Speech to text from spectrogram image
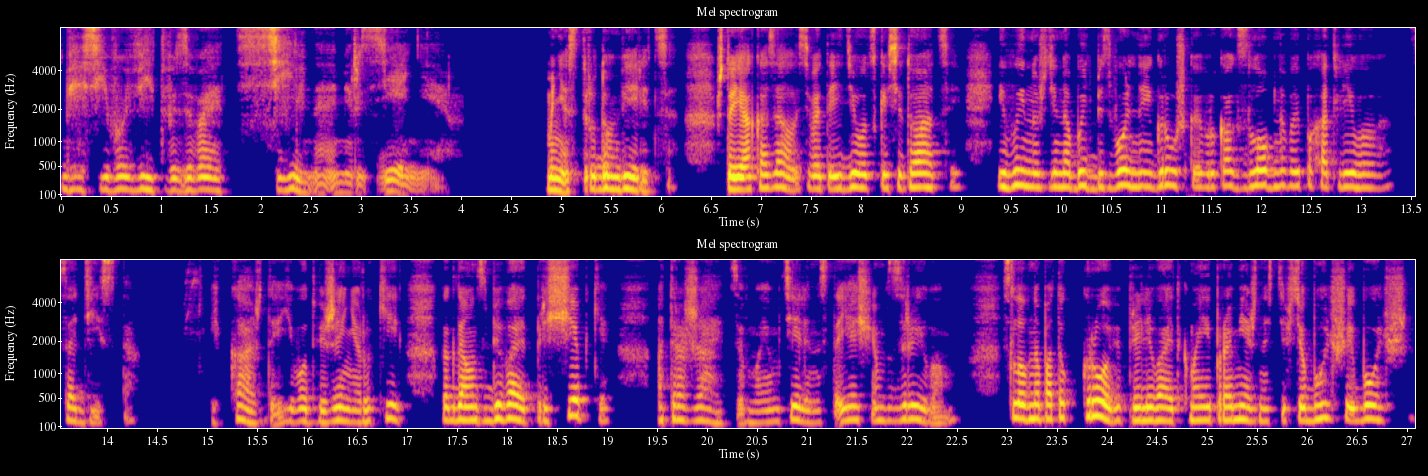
Весь его вид вызывает сильное омерзение. Мне с трудом верится, что я оказалась в этой идиотской ситуации и вынуждена быть безвольной игрушкой в руках злобного и похотливого садиста. И каждое его движение руки, когда он сбивает прищепки, отражается в моем теле настоящим взрывом, словно поток крови приливает к моей промежности все больше и больше,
